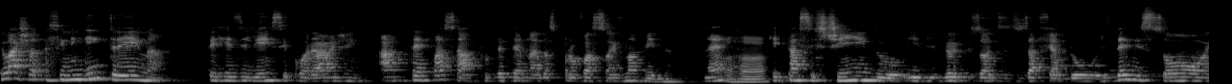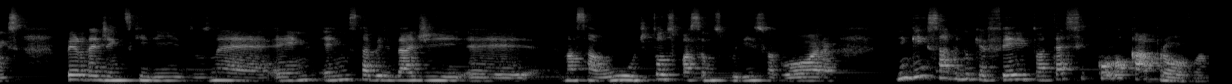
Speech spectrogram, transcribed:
Eu acho, assim, ninguém treina ter resiliência e coragem até passar por determinadas provações na vida, né? Uhum. Quem está assistindo e viveu episódios desafiadores, demissões, perda de entes queridos, né? É, é instabilidade é, na saúde, todos passamos por isso agora. Ninguém sabe do que é feito até se colocar à prova.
